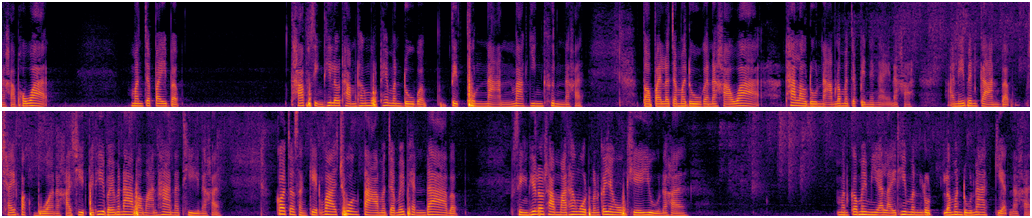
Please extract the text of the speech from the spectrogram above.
นะคะ เพราะว่ามันจะไปแบบทับสิ่งที่เราทำทั้งหมดให้มันดูแบบติดทนนานมากยิ่งขึ้นนะคะ ต่อไปเราจะมาดูกันนะคะว่าถ้าเราโดนน้ำแล้วมันจะเป็นยังไงนะคะ อันนี้เป็นการแบบใช้ฝักบัวนะคะ ฉีดไปที่ใบหน้าประมาณห้านาทีนะคะ ก็จะสังเกตว่าช่วงตามันจะไม่แพนด้าแบบ สิ่งที่เราทำมาทั้งหมดมันก็ยังโอเคอยู่นะคะ มันก็ไม่มีอะไรที่มันหลุดแล้วมันดูน่าเกลียดนะคะ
